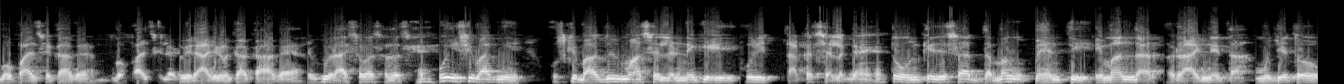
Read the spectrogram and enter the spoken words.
भोपाल से कहा गया भोपाल से लड़े राजगढ़ का कहा गया। क्योंकि राज्यसभा सदस्य है कोई ऐसी बात नहीं है। उसके बाद भी वहाँ से लड़ने की पूरी ताकत से लग गए हैं। तो उनके जैसा दबंग मेहनती ईमानदार राजनेता मुझे तो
